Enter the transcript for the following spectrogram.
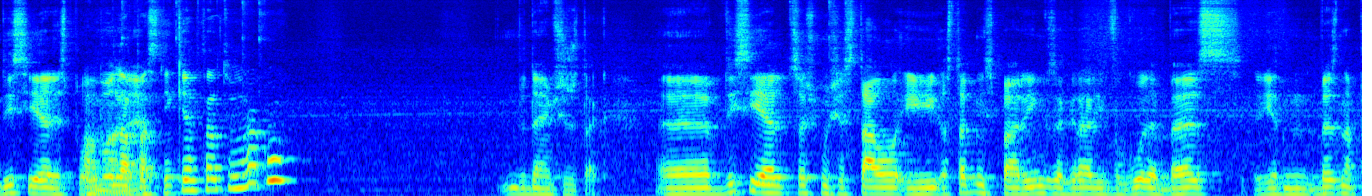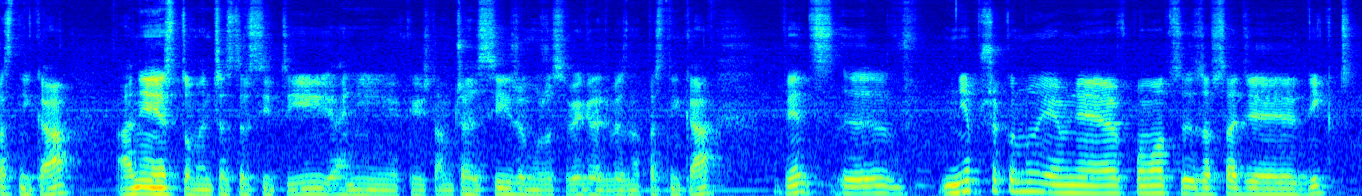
DCL jest On połamany. był napastnikiem w tamtym roku? Wydaje mi się, że tak. E, W DCL coś mu się stało i ostatni sparring zagrali w ogóle bez, bez napastnika, a nie jest to Manchester City ani jakiś tam Chelsea, że może sobie grać bez napastnika, więc y, nie przekonuje mnie w pomocy w zasadzie nikt.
